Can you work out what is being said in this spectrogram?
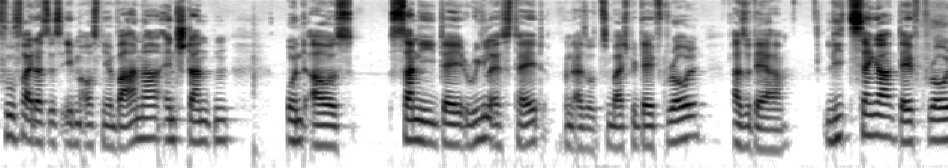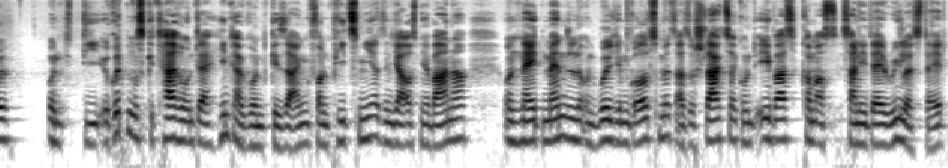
Foo Fighters ist eben aus Nirvana entstanden und aus Sunny Day Real Estate und also zum Beispiel Dave Grohl, also der Leadsänger Dave Grohl und die Rhythmusgitarre und der Hintergrundgesang von Pete Smear sind ja aus Nirvana und Nate Mendel und William Goldsmith, also Schlagzeug und E-Bass, kommen aus Sunny Day Real Estate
